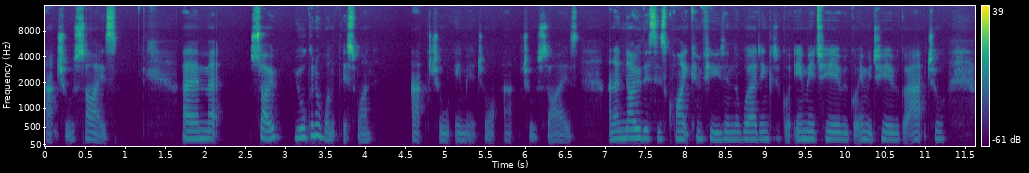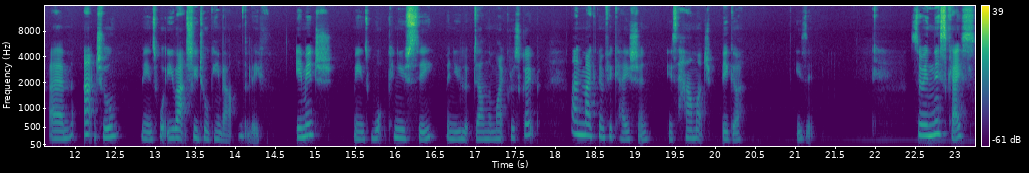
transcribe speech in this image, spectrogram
actual size? Um, so you're going to want this one actual image or actual size. And I know this is quite confusing, the wording, because we've got image here, we've got image here, we've got actual. Um, actual means what you're actually talking about, the leaf. Image means what can you see when you look down the microscope. And magnification is how much bigger is it. So in this case,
